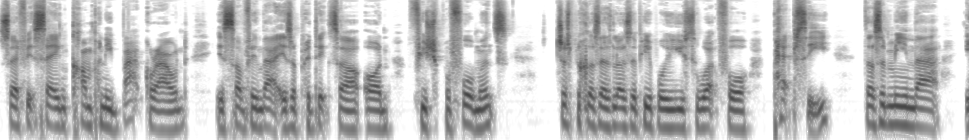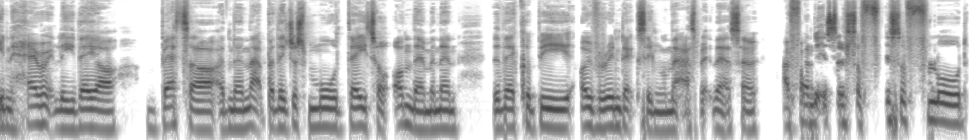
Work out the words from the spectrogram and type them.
So if it's saying company background is something that is a predictor on future performance, just because there's loads of people who used to work for Pepsi doesn't mean that inherently they are better and then that, but there's just more data on them, and then there could be over indexing on that aspect there. So I find it, it's a, it's a flawed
